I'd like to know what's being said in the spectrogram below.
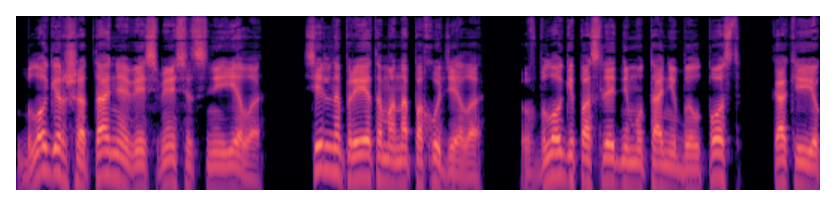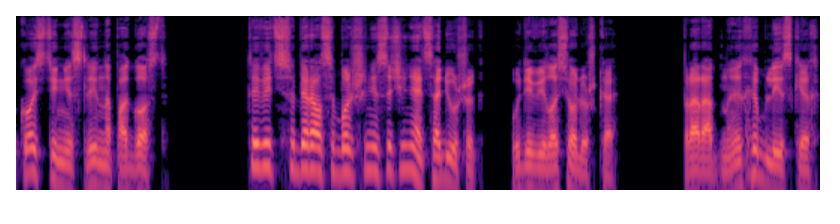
Блогерша Таня весь месяц не ела, сильно при этом она похудела. В блоге последнему Тани был пост, как ее кости несли на погост. — Ты ведь собирался больше не сочинять садюшек, — удивилась Олюшка. — Про родных и близких,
